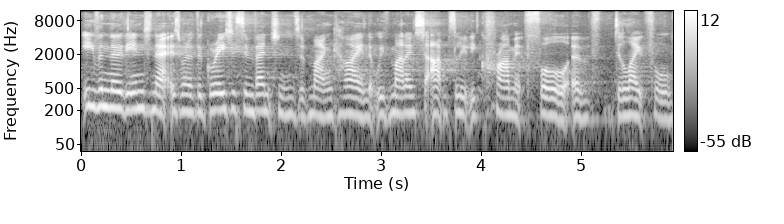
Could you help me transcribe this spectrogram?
even though the internet is one of the greatest inventions of mankind, that we've managed to absolutely cram it full of delightful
